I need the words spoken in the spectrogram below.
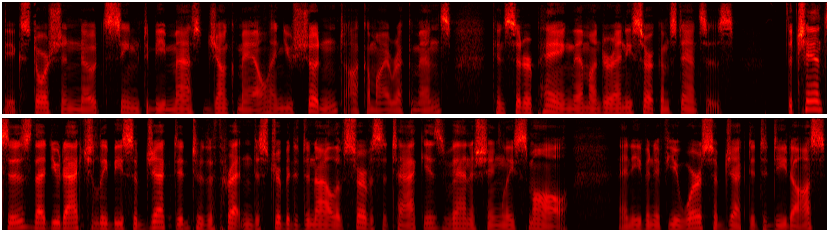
The extortion notes seem to be mass junk mail, and you shouldn't, Akamai recommends, consider paying them under any circumstances. The chances that you'd actually be subjected to the threatened distributed denial of service attack is vanishingly small and even if you were subjected to DDoS,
